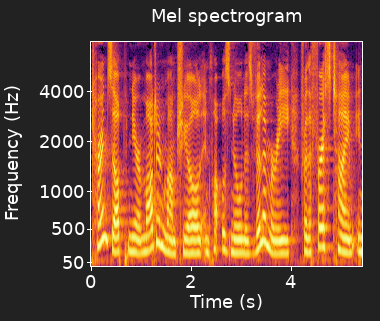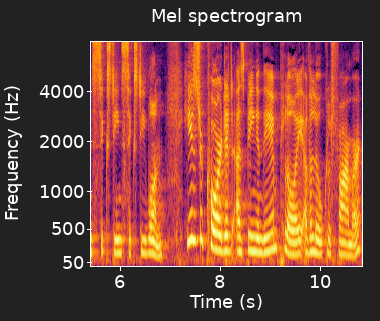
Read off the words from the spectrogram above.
turns up near modern Montreal in what was known as Ville Marie for the first time in 1661. He is recorded as being in the employ of a local farmer,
